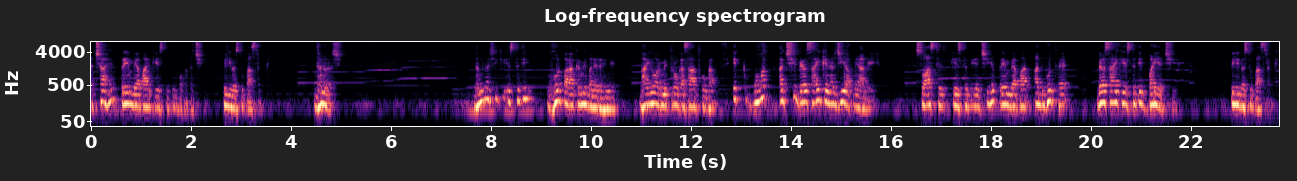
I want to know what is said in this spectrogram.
अच्छा है, प्रेम व्यापार की स्थिति बहुत अच्छी है। पीली वस्तु पास रखें। धनुराशि। धनुराशि की स्थिति घोर पराक्रमी बने रहेंगे। भाइयों और मित्रों का साथ होगा। एक बहुत अच्छी व्यवसायिक एनर्जी आप में आ गई है। स्वास्थ्य की स्थिति अच्छी है, प्रेम व्यापार अद्भुत है। व्यवसाय की स्थिति बड़ी अच्छी है। पीली वस्तु पास रखें।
